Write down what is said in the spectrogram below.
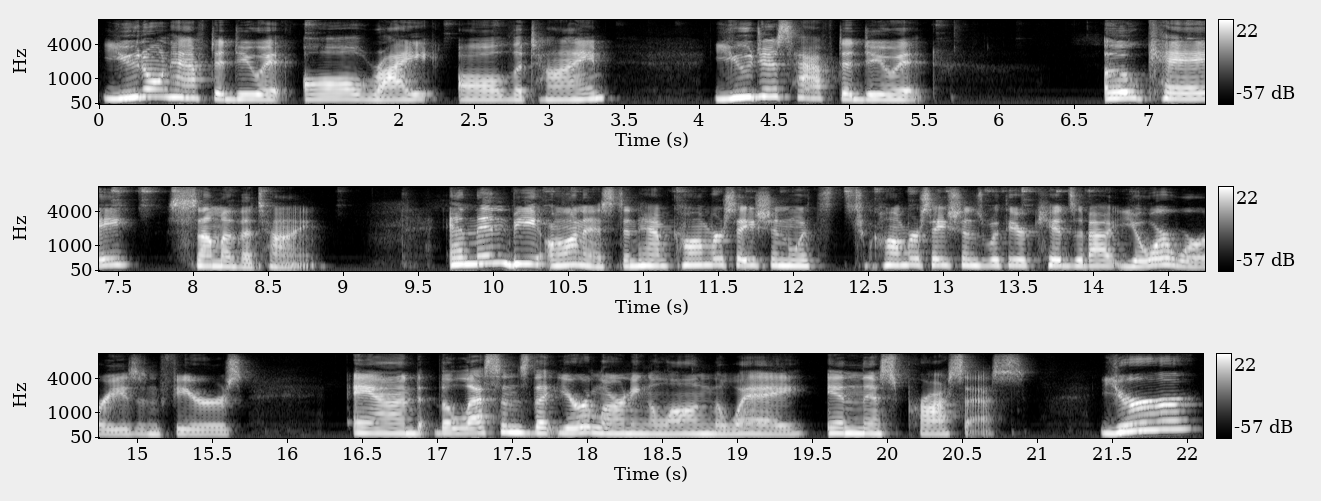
You don't have to do it all right all the time. You just have to do it okay some of the time. And then be honest and have conversation with conversations with your kids about your worries and fears and the lessons that you're learning along the way in this process. Your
